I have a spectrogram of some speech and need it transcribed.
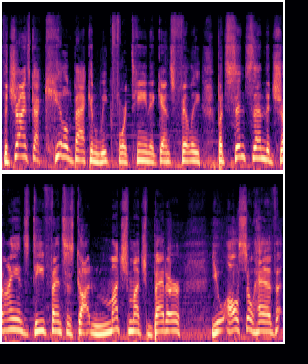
The Giants got killed back in Week 14 against Philly, but since then the Giants' defense has gotten much much better. You also have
